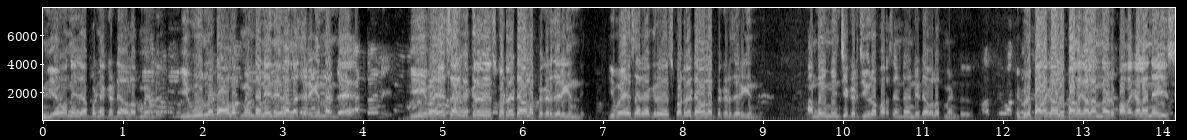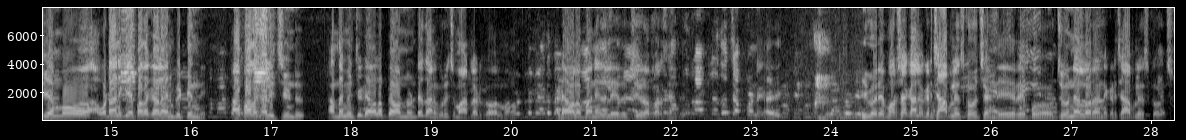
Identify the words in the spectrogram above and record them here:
ఇంకేమున్నాయి చెప్పండి ఇక్కడ డెవలప్మెంట్ ఈ ఊర్లో డెవలప్మెంట్ అనేది ఏదన్నా జరిగిందంటే ఈ వైఎస్ఆర్ విగ్రహం వేసుకోవడమే డెవలప్ ఇక్కడ జరిగింది. ఈ వైఎస్ఆర్ విగ్రహం వేసుకోవడమే డెవలప్ ఇక్కడ జరిగింది. అంతకు మించి ఇక్కడ జీరో పర్సెంట్ అండి డెవలప్మెంట్ ఇప్పుడు పథకాలు పథకాలు అన్నారు. పథకాలు అనేవి సీఎం అవడానికే పథకాలు ఆయన పెట్టింది. ఆ పథకాలు ఇచ్చిండు. అంత మించి డెవలప్ ఏమన్నా ఉంటే దాని గురించి మాట్లాడుకోవాలి మనం. డెవలప్ అనేది లేదు జీరో పర్సెంట్. అది. ఇగో రేపు వర్షాకాలం ఇక్కడ చేపలు వేసుకోవచ్చండి. రేపు జూన్ నెలలో రండి ఇక్కడ చేపలు వేసుకోవచ్చు.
